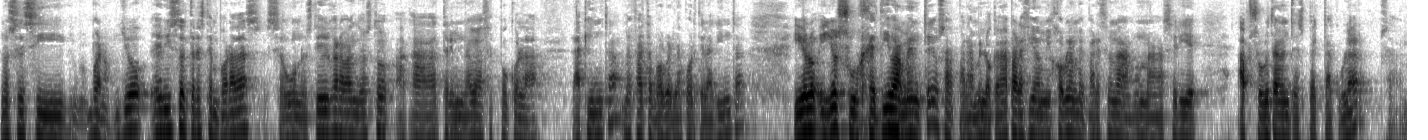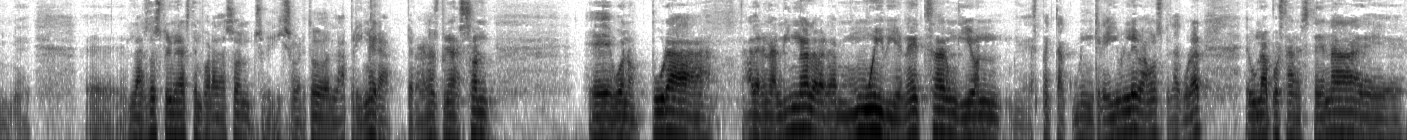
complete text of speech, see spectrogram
No sé si. Bueno, yo he visto tres temporadas, según estoy grabando esto, ha terminado hace poco la, quinta, me falta por ver la cuarta y la quinta. Y yo, y yo subjetivamente, o sea, para mí lo que me ha parecido a mi joven me parece una, serie absolutamente espectacular. O sea, eh, las dos primeras temporadas son, y sobre todo la primera, pero las dos primeras son, eh, bueno, pura adrenalina, la verdad, muy bien hecha, un guion espectacular, increíble, vamos, espectacular, una puesta en escena, eh,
